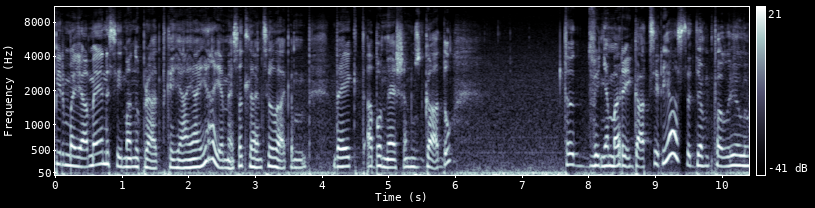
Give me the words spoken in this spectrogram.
pirmajā mēnesī, manuprāt, ka jā, jā, jā, ja mēs atļaujam cilvēkam veikt abonēšanu uz gadu, tad viņam arī gads ir jāsaņem pa lielu.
